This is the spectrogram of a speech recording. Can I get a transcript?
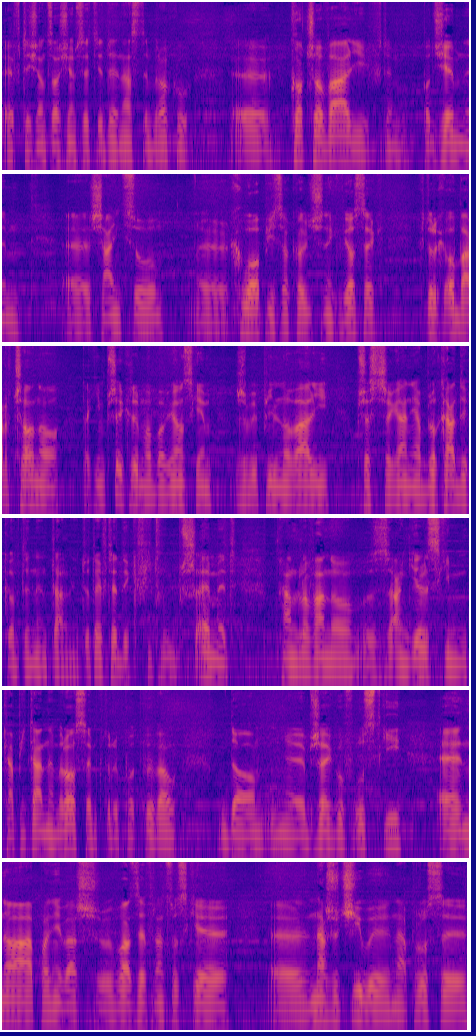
W 1811 roku e, koczowali w tym podziemnym E, szańcu e, chłopi z okolicznych wiosek, których obarczono takim przykrym obowiązkiem, żeby pilnowali przestrzegania blokady kontynentalnej. Tutaj wtedy kwitł przemyt, handlowano z angielskim kapitanem Rossem, który podpływał do e, brzegów Ustki. No a ponieważ władze francuskie narzuciły na Prusy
